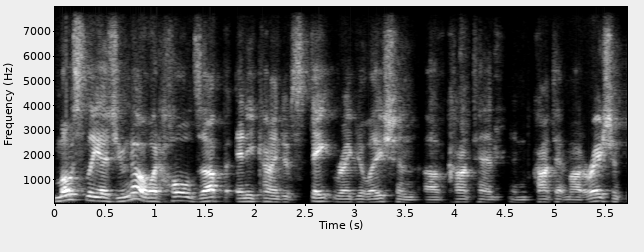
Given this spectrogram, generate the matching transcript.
Mostly, as you know, what holds up any kind of state regulation of content and content moderation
